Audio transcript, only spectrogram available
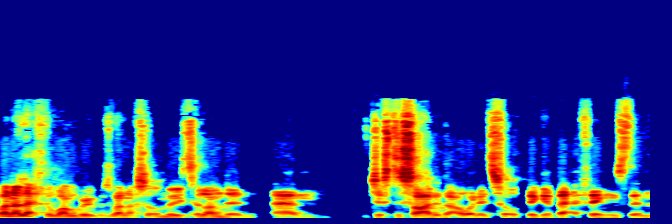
when I left the one group was when I sort of moved to London. Um, just decided that I wanted sort of bigger, better things than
